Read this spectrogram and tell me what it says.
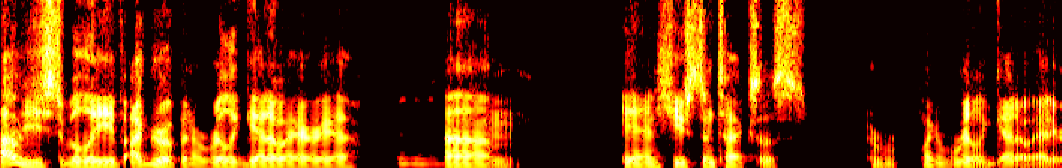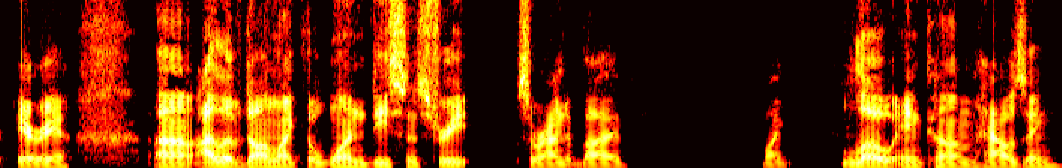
I used to believe I grew up in a really ghetto area, Mhm. um, in Houston, Texas, like a really ghetto area. Uh, I lived on like the one decent street surrounded by like low income housing.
